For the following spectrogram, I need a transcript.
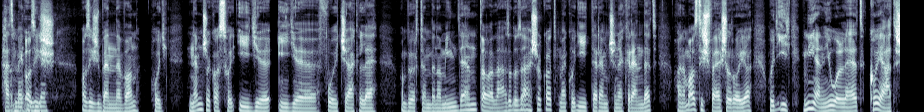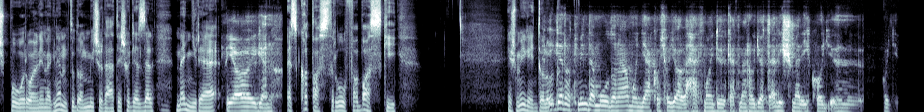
Hát meg az is, az is benne van, hogy nem csak az, hogy így, így folytsák le a börtönben a mindent, a lázadozásokat, meg hogy így teremtsenek rendet, hanem azt is felsorolja, hogy így milyen jól lehet kaját spórolni, meg nem tudom micsodát, és hogy ezzel mennyire... Ja, igen. Ez katasztrófa, baszki. És még egy dolog. Igen, ott minden módon elmondják, hogy hogyan lehet majd őket, mert hogy ott elismerik, hogy, hogy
